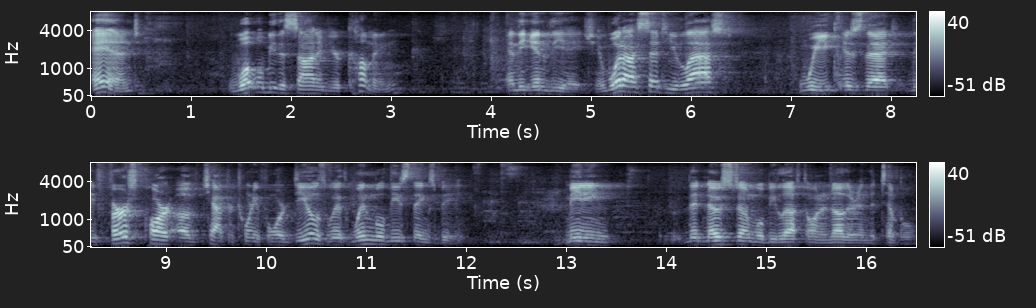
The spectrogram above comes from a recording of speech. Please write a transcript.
And what will be the sign of your coming and the end of the age? And what I said to you last week is that the first part of chapter 24 deals with when will these things be? Meaning that no stone will be left on another in the temple.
